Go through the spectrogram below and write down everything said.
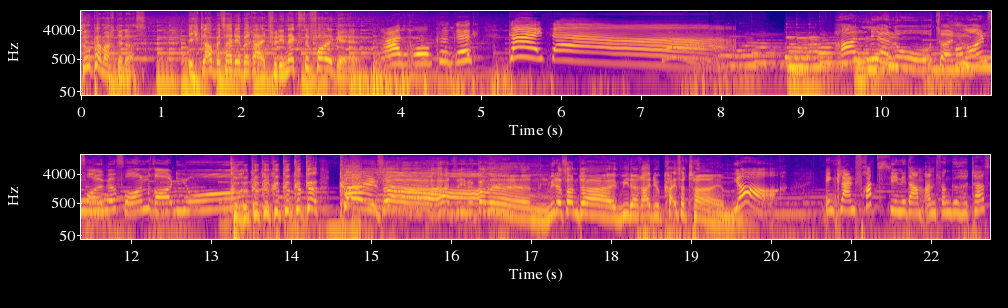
Super macht ihr das. Ich glaube, seid ihr bereit für die nächste Folge. Radio Kuckuck Hallihallo zu einer neuen Folge von Radio. Kaiser! Herzlich willkommen! Wieder Sonntag, wieder Radio Kaiser Time. Ja, den kleinen Fratz, den ihr da am Anfang gehört hast,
